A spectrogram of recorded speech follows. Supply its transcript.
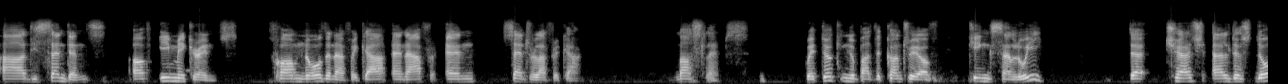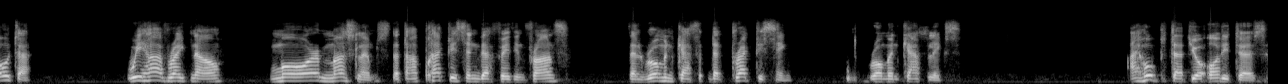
are descendants of immigrants from Northern Africa and, Af- and Central Africa, Muslims. We're talking about the country of King Saint Louis, the church elder's daughter. We have right now more Muslims that are practicing their faith in France than Roman Catholic that practicing Roman Catholics. I hope that your auditors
